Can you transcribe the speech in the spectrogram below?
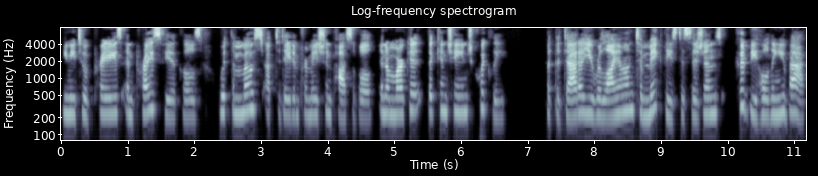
You need to appraise and price vehicles with the most up to date information possible in a market that can change quickly. But the data you rely on to make these decisions could be holding you back.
